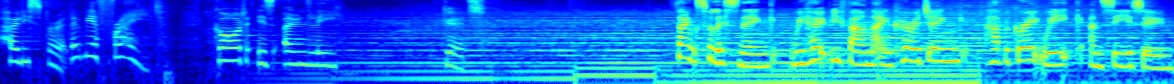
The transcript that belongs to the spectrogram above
Holy Spirit. Don't be afraid. God is only good. Thanks for listening. We hope you found that encouraging. Have a great week and see you soon.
